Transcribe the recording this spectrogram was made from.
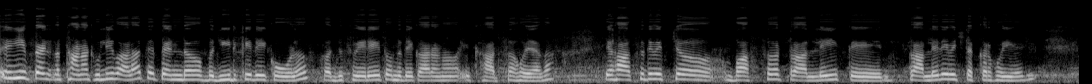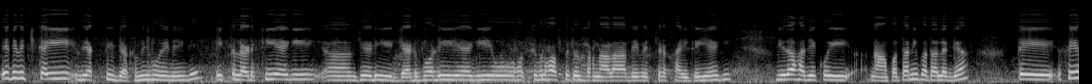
ਇਹ ਪਿੰਡ ਥਾਣਾ ਠੁੱਲੀਵਾਲਾ ਤੇ ਪਿੰਡ ਵਜੀਦਕੇ ਦੇ ਕੋਲ ਅੱਜ ਸਵੇਰੇ ਧੁੰਦ ਦੇ ਕਾਰਨ ਇੱਕ ਹਾਦਸਾ ਹੋਇਆਗਾ ਤੇ ਹਾਦਸੇ ਦੇ ਵਿੱਚ ਬੱਸ, ਟਰਾਲੀ ਤੇ ਟਰਾਲੇ ਦੇ ਵਿੱਚ ਟੱਕਰ ਹੋਈ ਹੈ ਜੀ। ਇਹਦੇ ਵਿੱਚ ਕਈ ਵਿਅਕਤੀ ਜ਼ਖਮੀ ਹੋਏ ਨੇਗੇ ਇੱਕ ਲੜਕੀ ਹੈਗੀ ਜਿਹੜੀ ਡੈੱਡ ਬੋਡੀ ਹੈਗੀ, ਉਹ ਸਿਵਲ ਹਸਪੀਟਲ ਬਰਨਾਲਾ ਦੇ ਵਿੱਚ ਰਖਾਈ ਗਈ ਹੈਗੀ। ਜਿਹਦਾ ਹਜੇ ਕੋਈ ਨਾਂ ਪਤਾ ਨਹੀਂ, ਪਤਾ ਲੱਗਿਆ। ਤੇ ਸੇ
